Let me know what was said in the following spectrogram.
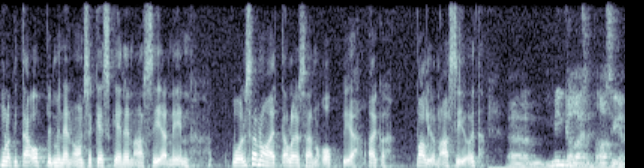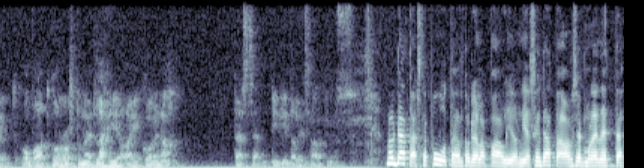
mullakin tämä oppiminen on se keskeinen asia, niin voin sanoa, että olen saanut oppia aika paljon asioita. Minkälaiset asiat ovat korostuneet lähiaikoina tässä digitalisaatiossa? No datasta puhutaan todella paljon ja se data on semmoinen, että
